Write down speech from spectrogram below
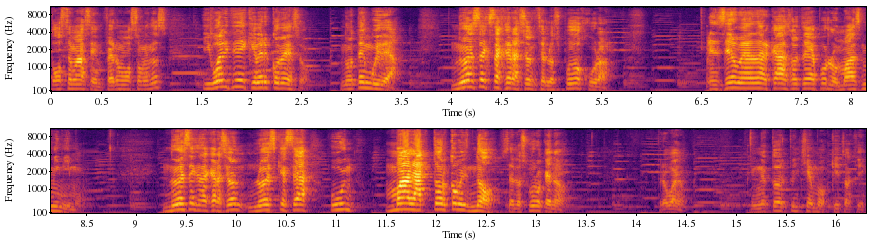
dos semanas enfermo más o menos. Igual y tiene que ver con eso. No tengo idea. No es exageración, se los puedo jurar. En serio me dan arcadas ahorita ya por lo más mínimo. No es exageración, no es que sea un mal actor como... No, se los juro que no. Pero bueno, tiene todo el pinche moquito aquí.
